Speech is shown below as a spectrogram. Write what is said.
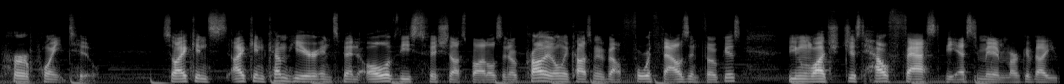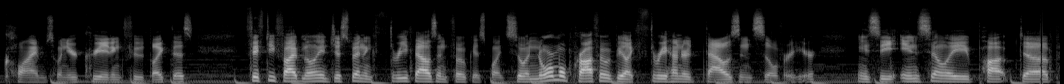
per point two. So I can I can come here and spend all of these fish sauce bottles, and it'll probably only cost me about 4,000 focus. You can watch just how fast the estimated market value climbs when you're creating food like this. 55 million, just spending 3,000 focus points. So a normal profit would be like 300,000 silver here. You can see instantly popped up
